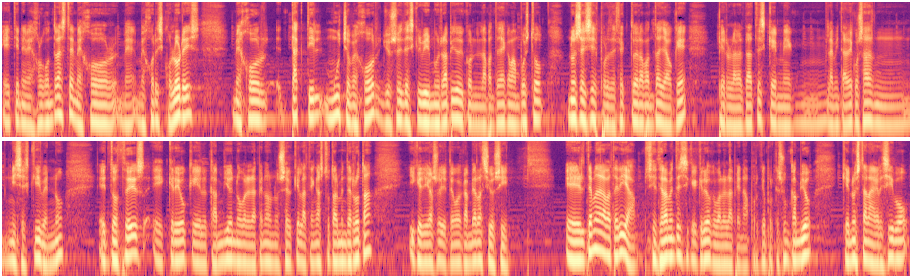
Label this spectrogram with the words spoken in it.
eh, tiene mejor contraste, mejor, mejores colores, mejor táctil, mucho mejor. Yo soy de escribir muy rápido y con la pantalla que me han puesto, no sé si es por defecto de la pantalla o qué, pero la verdad es que me, la mitad de cosas ni se escriben, ¿no? Entonces eh, creo que el cambio no vale la pena a no ser que la tengas totalmente rota y que digas, oye, tengo que cambiarla sí o sí. El tema de la batería, sinceramente sí que creo que vale la pena. ¿Por qué? Porque es un cambio que no es tan agresivo,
